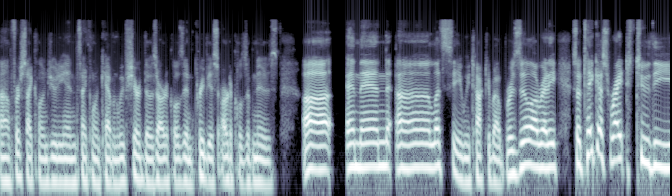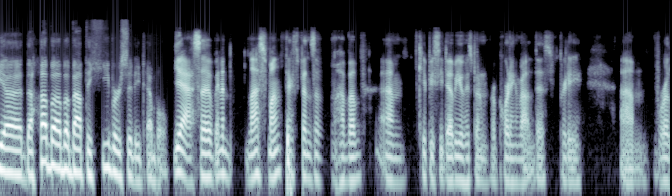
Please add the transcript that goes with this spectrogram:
uh, for Cyclone Judy and Cyclone Kevin. We've shared those articles in previous articles of news. Uh, and then uh, let's see, we talked about Brazil already. So take us right to the uh, the hubbub about the Heber City Temple. Yeah, so in the last month, there's been some hubbub. Um, KPCW has been reporting about this pretty, um, uh,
